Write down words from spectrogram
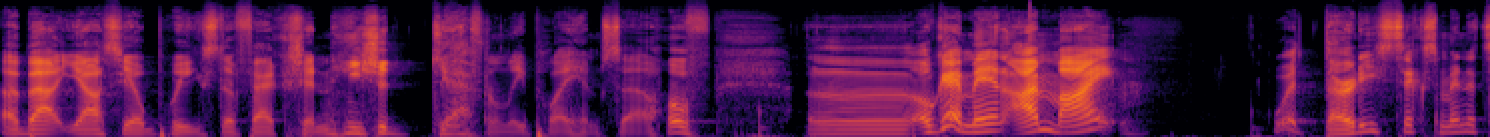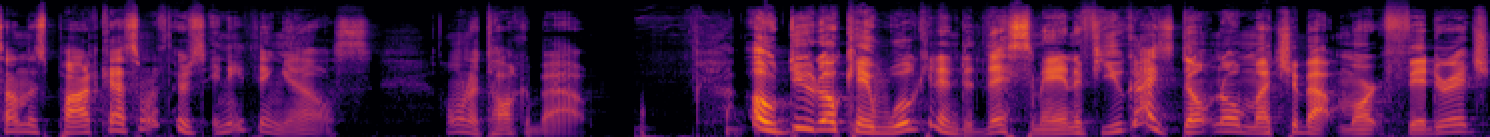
about Yasiel Puig's defection. He should definitely play himself. Uh, okay man I might what 36 minutes on this podcast? I wonder if there's anything else I want to talk about. Oh, dude, okay, we'll get into this, man. If you guys don't know much about Mark Fidrych,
